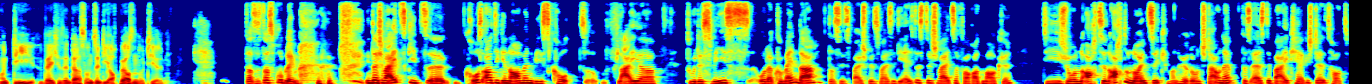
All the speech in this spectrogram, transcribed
Und die, welche sind das und sind die auch börsennotiert? Das ist das Problem. In der Schweiz gibt es äh, großartige Namen wie Scott, Flyer, Tour de Suisse oder Comenda. Das ist beispielsweise die älteste Schweizer Fahrradmarke, die schon 1898, man höre und staune, das erste Bike hergestellt hat.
